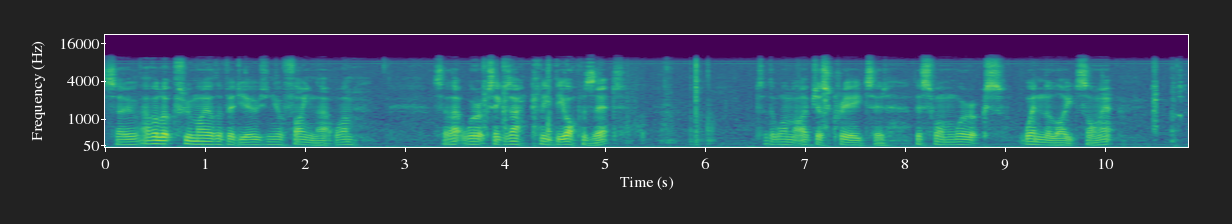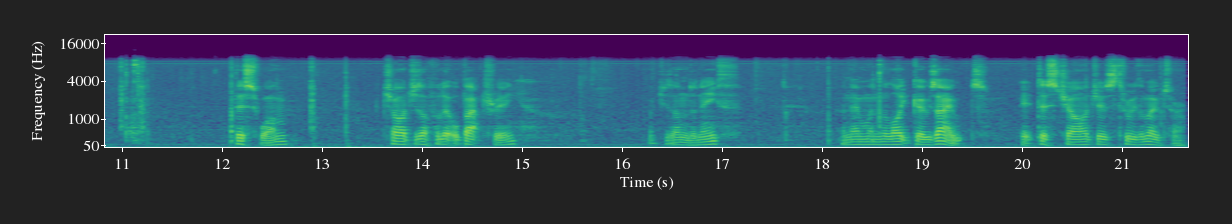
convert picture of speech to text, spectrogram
So have a look through my other videos and you'll find that one. So that works exactly the opposite to the one that I've just created. This one works when the light's on it. This one charges up a little battery which is underneath and then when the light goes out it discharges through the motor.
